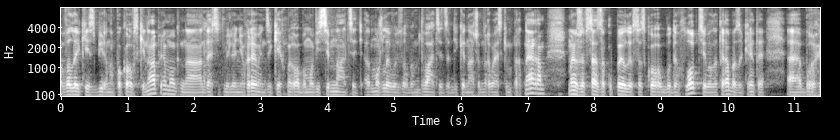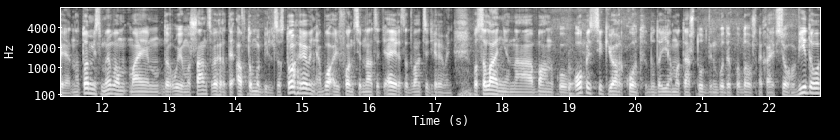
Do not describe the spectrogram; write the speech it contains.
великий збір на Покровський напрямок на 10 мільйонів гривень, з яких ми робимо 18, а можливо і зробимо 20 завдяки нашим норвезьким партнерам. Ми вже все закупили, все скоро буде в хлопців, але треба закрити е, борги. Натомість ми вам маємо даруємо шанс виграти автомобіль за 100 гривень або iPhone 17 Air за 20 гривень. Посилання на банку в описі, QR-код додаємо теж тут. Він буде впродовж нехай всього відео.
